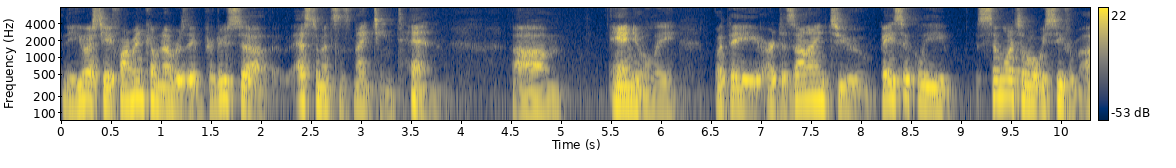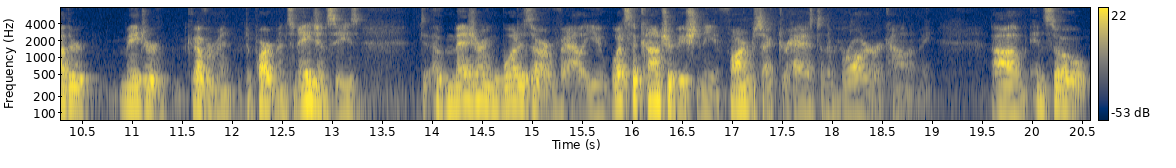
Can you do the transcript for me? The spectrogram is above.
the USDA farm income numbers they've produced uh, estimates since 1910 um, annually, but they are designed to basically similar to what we see from other major government departments and agencies of measuring what is our value, what's the contribution the farm sector has to the broader economy. Um, and so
